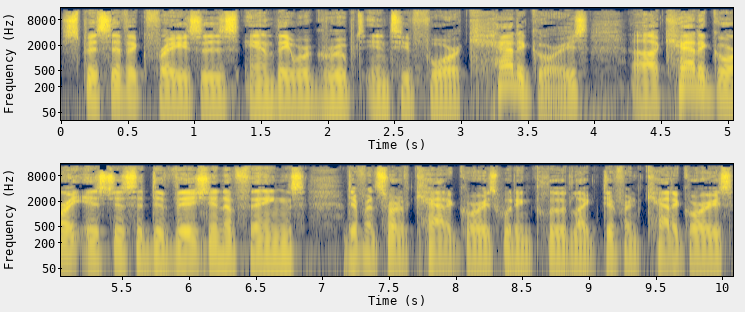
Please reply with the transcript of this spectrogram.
specific phrases, and they were grouped into four categories. Uh, category is just a division of things. Different sort of categories would include like different categories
